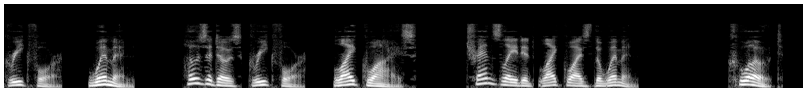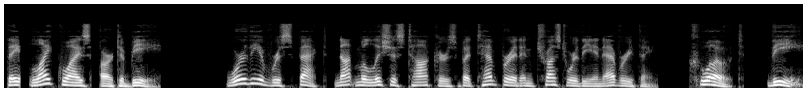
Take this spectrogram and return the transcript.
Greek for women, hosatos Greek for likewise, translated likewise the women. Quote, they likewise are to be worthy of respect, not malicious talkers but temperate and trustworthy in everything. Quote, the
